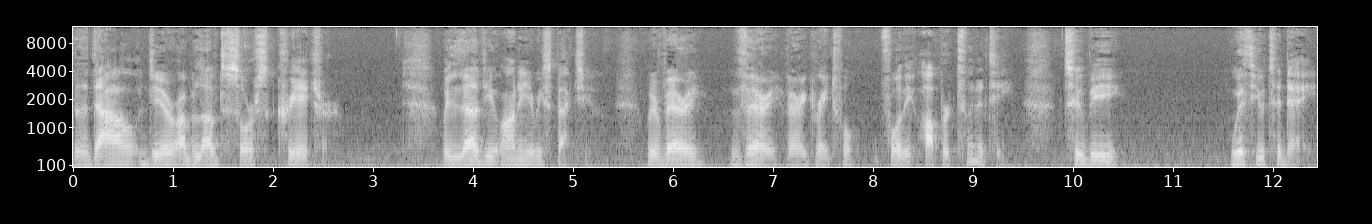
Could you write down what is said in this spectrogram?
the Tao, dear our beloved Source Creator, we love you, honor you, respect you. We're very, very, very grateful for the opportunity to be with you today.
